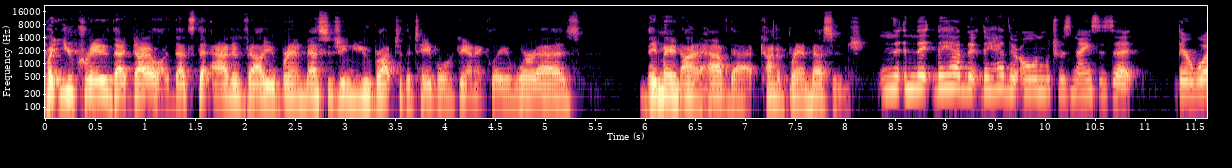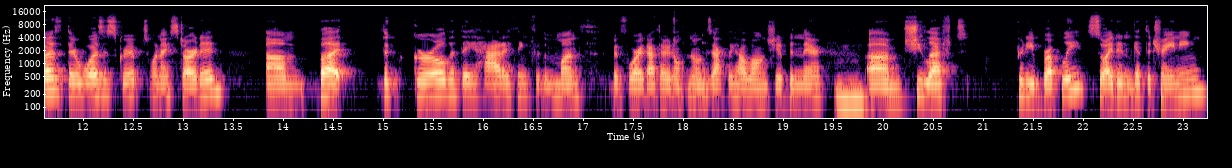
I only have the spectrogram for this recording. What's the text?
but you created that dialogue. That's the added value brand messaging you brought to the table organically. Whereas they may not have that kind of brand message. And they, they had their, they had their own, which was nice. Is that there was there was a script when I started, um, but the girl that they had, I think for the month before I got there, I don't know exactly how long she had been there. Mhm. Um, she left pretty abruptly, so I didn't get the training,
